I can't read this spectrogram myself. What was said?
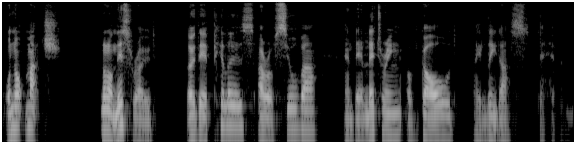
or not much not on this road, though their pillars are of silver and their lettering of gold, they lead us to heaven.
